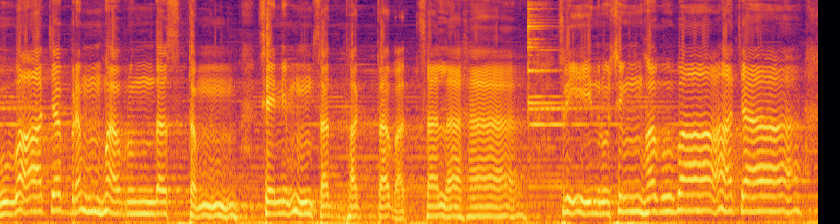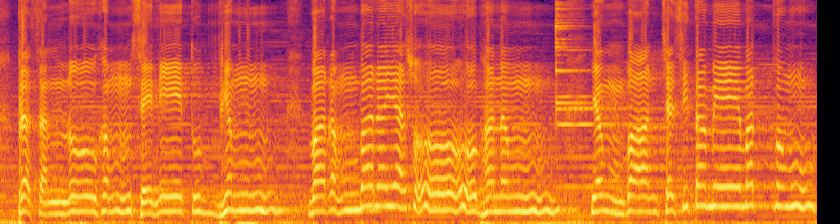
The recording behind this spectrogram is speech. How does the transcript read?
ఉవాచ బ్రహ్మవృందస్థం శనిం సద్భక్తవత్సల. శ్రీనృసింహ ఉవాచ ప్రసన్నోహం శనేతుభ్యం వరం వరయ శోభనం. యం వాంఛసి తమేవ త్వము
